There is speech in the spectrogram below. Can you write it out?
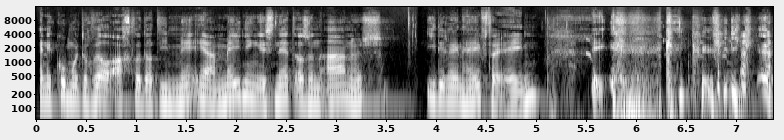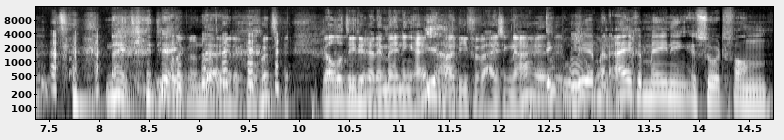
En ik kom er toch wel achter dat die me ja, mening is net als een anus. Iedereen heeft er één. Ik, weet je die kent. Nee, die, die had ik nog nooit eerder gehoord. Wel dat iedereen een mening heeft, maar die verwijzing naar... Ik probeer mijn eigen mening een soort van...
